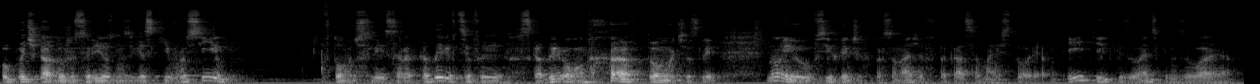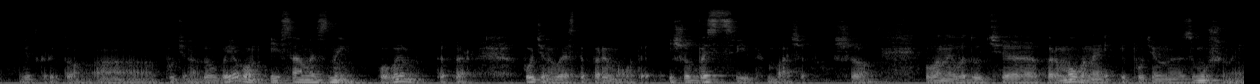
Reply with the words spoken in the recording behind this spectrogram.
У Кличка дуже серйозні зв'язки в Росії, в тому числі і серед кадирівців, і з Кадировим, в тому числі. Ну і у всіх інших персонажів така сама історія. І тільки Зеленський називає відкрито Путіна довбойовим, і саме з ним повинен тепер Путін вести перемовини. І щоб весь світ бачив, що вони ведуть е, перемовини, і Путін змушений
